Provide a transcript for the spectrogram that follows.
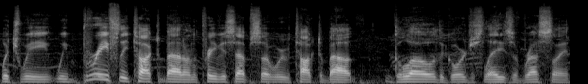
which we we briefly talked about on the previous episode where we talked about Glow, the gorgeous ladies of wrestling.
